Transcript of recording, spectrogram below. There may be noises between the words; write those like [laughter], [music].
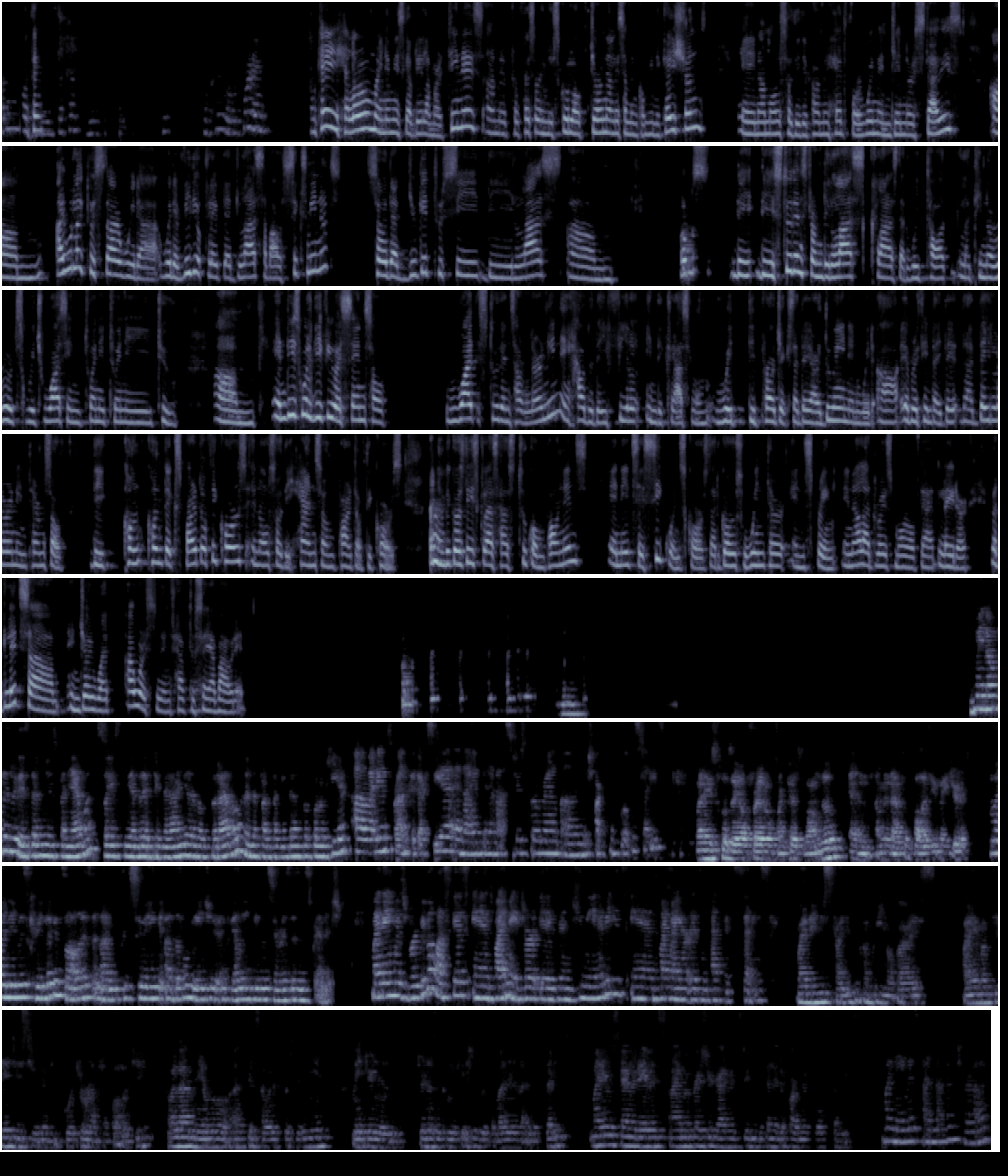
Okay. Okay, recording. Okay, hello, my name is Gabriela Martinez. I'm a professor in the School of Journalism and Communications, and I'm also the department head for Women Gender Studies. Um, I would like to start with a, with a video clip that lasts about six minutes so that you get to see the last, um, oops, the, the students from the last class that we taught Latino Roots, which was in 2022. Um, and this will give you a sense of what students are learning and how do they feel in the classroom with the projects that they are doing and with uh, everything that they, that they learn in terms of the con context part of the course and also the hands-on part of the course [clears throat] because this class has two components and it's a sequence course that goes winter and spring and I'll address more of that later but let's uh, enjoy what our students have to say about it. Mi nombre es Lidia Núñez Paniagua, soy estudiante de primer año de doctorado en el Departamento de Antropología. Uh, my name is Veronica Garcia, and I am in a master's program um, in the Department of Global Studies. My name is Jose Alfredo Marquez Londo, and I'm an anthropology major. My name is Karina Gonzalez, and I'm pursuing a double major in Family and Human Services in Spanish. My name is Ruby Velasquez, and my major is in humanities, and my minor is in ethnic studies. My name is Calito Campos Novaes. I am a PhD student in cultural anthropology. Hola, me llamo Ángel Saúl Porcelines, majoring in journalism and communications with a minor in ethnic studies. My name is Skylar Davis. I am a first year graduate student within the Department of Global Studies. My name is Edna Ventura,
